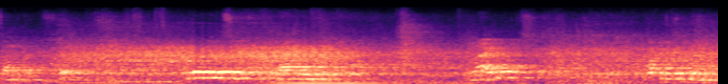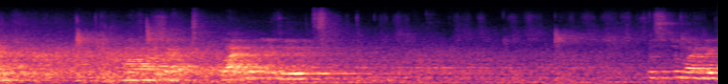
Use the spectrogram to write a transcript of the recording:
somewhere. What is it? Uh, language is a systematic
